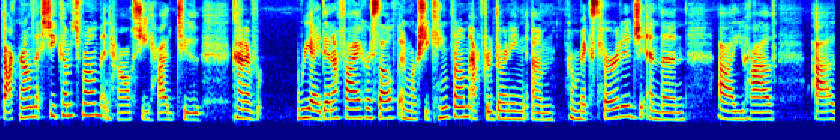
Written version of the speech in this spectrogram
background that she comes from and how she had to kind of re-identify herself and where she came from after learning um, her mixed heritage. And then uh, you have, uh,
